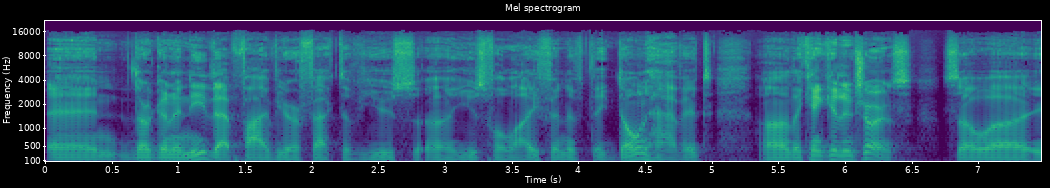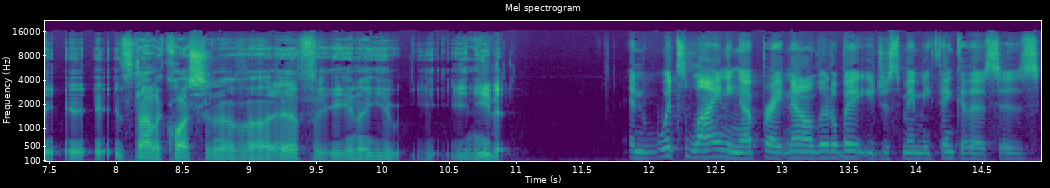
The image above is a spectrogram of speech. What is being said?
and they're going to need that five-year effective use, uh, useful life. And if they don't have it, uh, they can't get insurance. So uh, it, it's not a question of uh, if you know you you need it. And what's lining up right now a little bit, you just made me think of this, is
